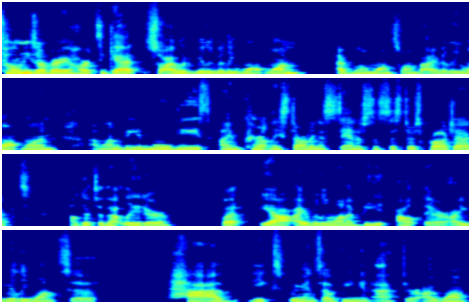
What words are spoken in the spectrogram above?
Tonys are very hard to get. So I would really, really want one. Everyone wants one, but I really want one. I want to be in movies. I'm currently starting a Sanderson Sisters project. I'll get to that later. But yeah, I really want to be out there. I really want to have the experience of being an actor. I want,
